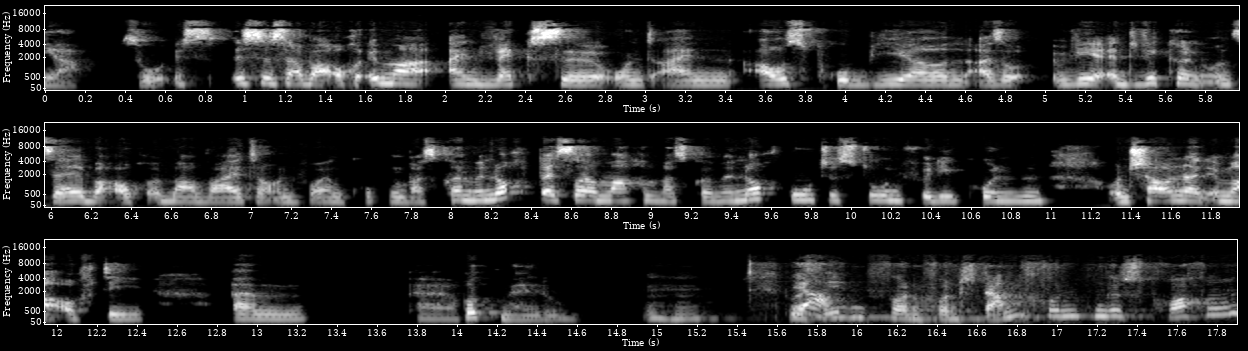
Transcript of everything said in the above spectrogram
ja, so ist, ist es aber auch immer ein Wechsel und ein Ausprobieren. Also wir entwickeln uns selber auch immer weiter und wollen gucken, was können wir noch besser machen, was können wir noch Gutes tun für die Kunden und schauen dann immer auf die ähm, äh, Rückmeldung. Mhm. Du ja. hast eben von, von Stammkunden gesprochen.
